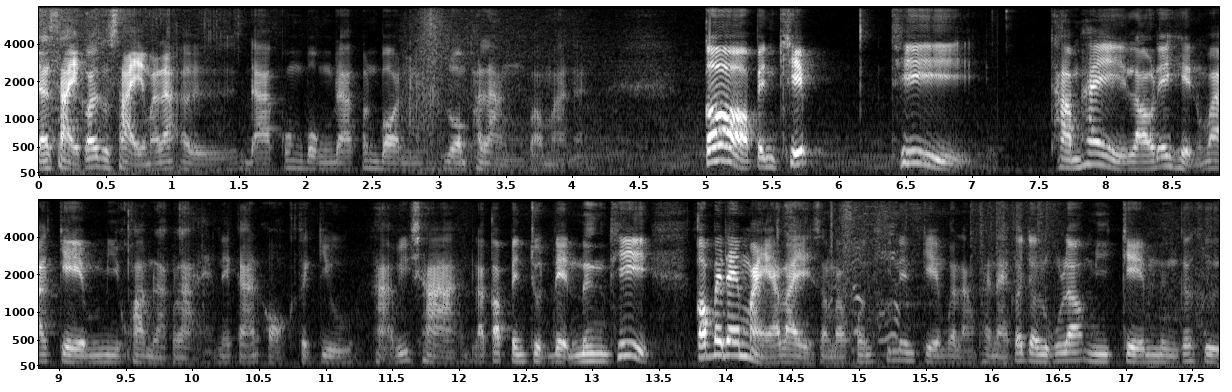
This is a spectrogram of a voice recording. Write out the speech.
จะใส่ก็จะใส่มาแล้วเออดาก้องบงดาก้อนบอลรวมพลังประมาณนั้น ก็เป็นคลิปที่ ทำให้เราได้เห็นว่าเกมมีความหลากหลาย ในการออกสกิลหาวิชา แล้วก็เป็นจุดเด่นหนึ่งที่ก็ไม่ได้ใหม่อะไรสำหรับคนที่เล่นเกมกำลังภายใน ก็จะรู้แล้วมีเกมหนึ่งก็คือ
